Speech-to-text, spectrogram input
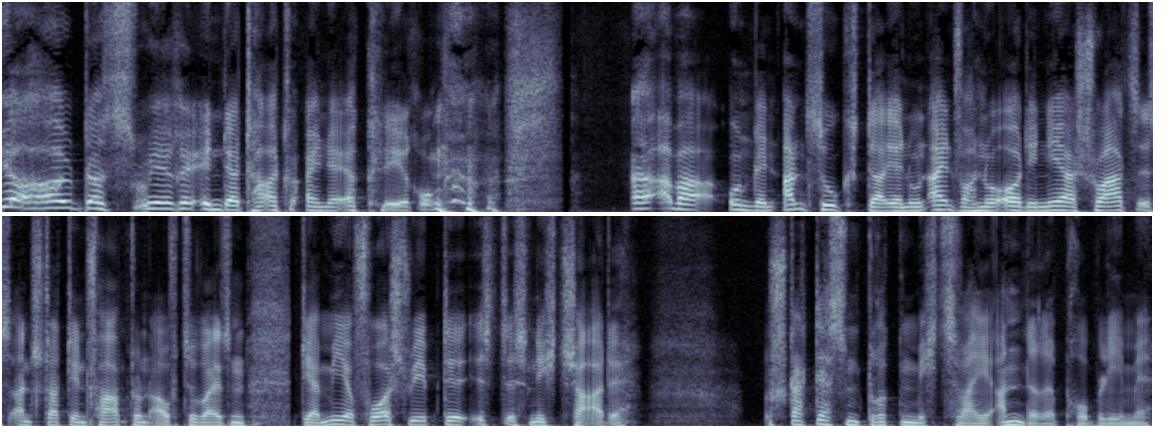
Ja, das wäre in der Tat eine Erklärung. Aber um den Anzug, da er nun einfach nur ordinär schwarz ist, anstatt den Farbton aufzuweisen, der mir vorschwebte, ist es nicht schade. Stattdessen drücken mich zwei andere Probleme.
